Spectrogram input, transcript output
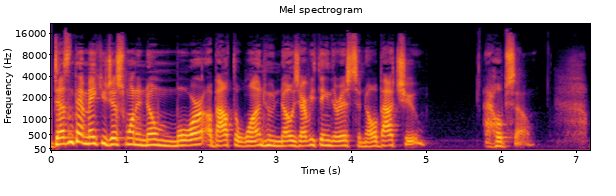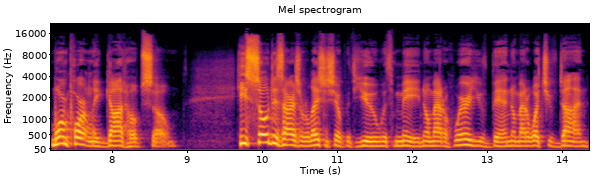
Doesn't that make you just want to know more about the one who knows everything there is to know about you? I hope so. More importantly, God hopes so. He so desires a relationship with you, with me, no matter where you've been, no matter what you've done.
